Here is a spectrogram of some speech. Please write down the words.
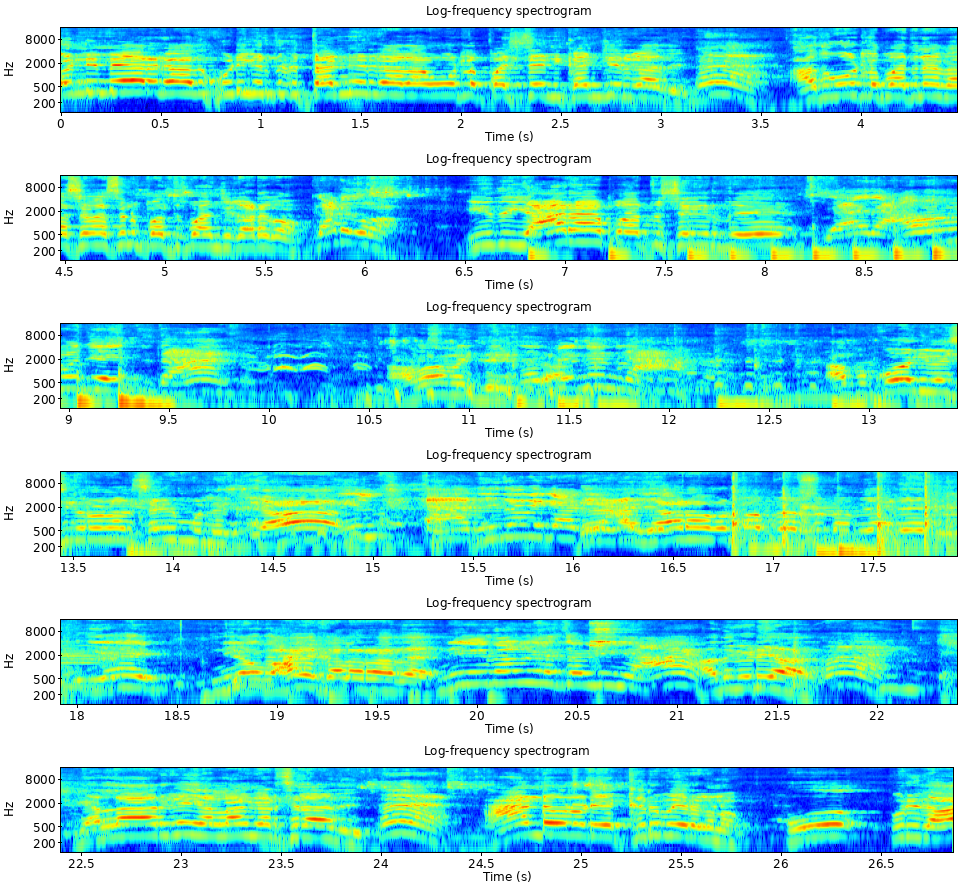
ஒண்ணுமே இருக்காது குடிக்கிறதுக்கு தண்ணி இருக்காது அவன் வீட்டுல பசி தண்ணி கஞ்சி இருக்காது. அது வீட்டுல பாத்தீங்கன்னா விச விசன்னு பத்து பாஞ்சு கிடக்கும். இது யாரா பார்த்து செய்யறது யாரு? அவன் ஜெயிச்சுதான் அவன் ஜெயிச்சா என்னன்னா அப்ப கோடி வச்சுக்கிறவனால செய்ய முடியலையா? இல்ல நீதானே கேட்டியா ஏடா கூடமா நீ என் வாய கலராத. தானே சொன்னீங்க அது கிடையாது. எல்லாருக்கும் எல்லாம் கிடைச்சிடாது. ஆண்டவனுடைய கிருபை இருக்கணும். ஓ. புரியுதா?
